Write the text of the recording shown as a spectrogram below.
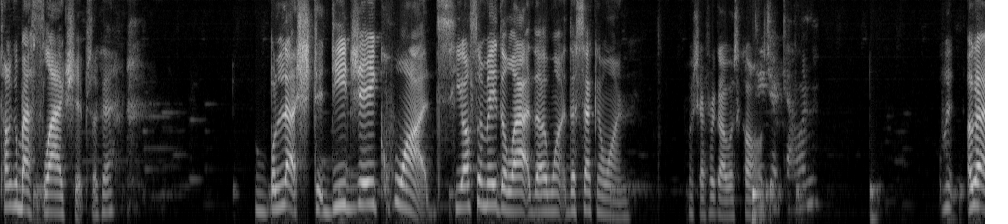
Talk about flagships, okay? Blushed DJ Quads. He also made the la- the one the second one, which I forgot what's called. DJ Callen. What? Okay.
